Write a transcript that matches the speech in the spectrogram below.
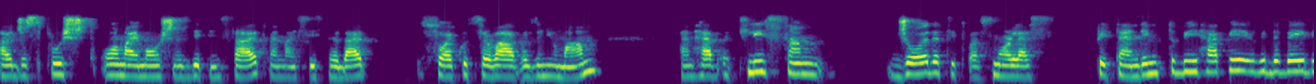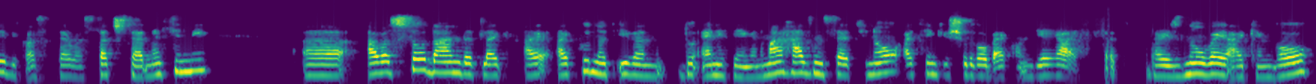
i just pushed all my emotions deep inside when my sister died so I could survive as a new mom and have at least some joy that it was more or less pretending to be happy with the baby because there was such sadness in me. Uh, I was so done that like I, I could not even do anything. And my husband said, you know, I think you should go back on the ice. I said, there is no way I can go.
